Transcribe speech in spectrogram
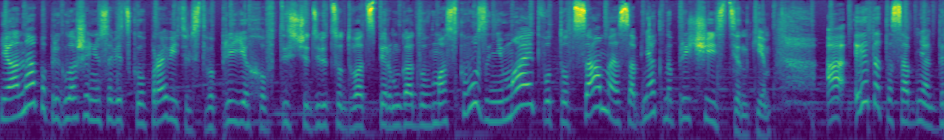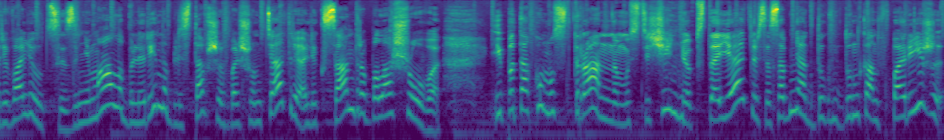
И она по приглашению советского правительства, приехав в 1921 году в Москву, занимает вот тот самый особняк на Причистенке. А этот особняк до революции занимала балерина, блиставшая в Большом театре Александра Балашова. И по такому странному стечению обстоятельств особняк Дункан в Париже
